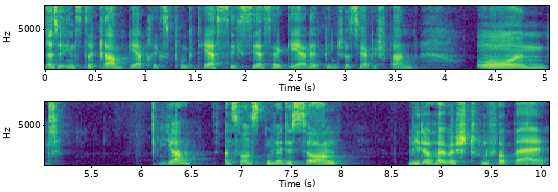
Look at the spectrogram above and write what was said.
Also Instagram, beatrix.herzig, sehr, sehr gerne, bin schon sehr gespannt. Und ja, ansonsten würde ich sagen, wieder halbe Stunde vorbei.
